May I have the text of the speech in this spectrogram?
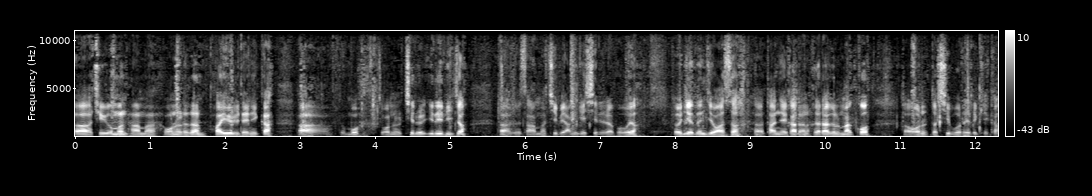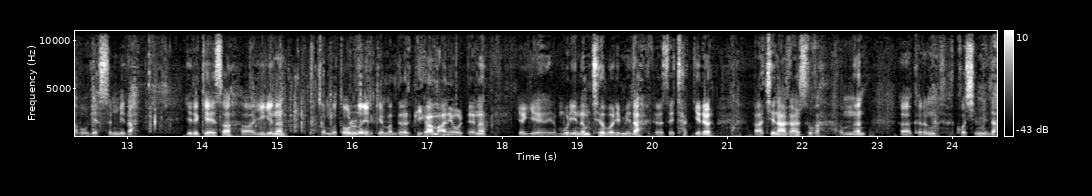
어, 지금은 아마 오늘은 화요일 되니까 아, 또뭐 오늘 7월 1일이죠. 아, 그래서 아마 집에 안 계시리라 보고요. 언제든지 와서 어, 다녀가라는 허락을 받고 어, 오늘 또 집으로 이렇게 가보겠습니다. 이렇게 해서 어, 여기는 전부 돌로 이렇게 만들어서 비가 많이 올 때는 여기에 물이 넘쳐버립니다. 그래서 찾기를 아, 지나갈 수가 없는 어, 그런 곳입니다.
